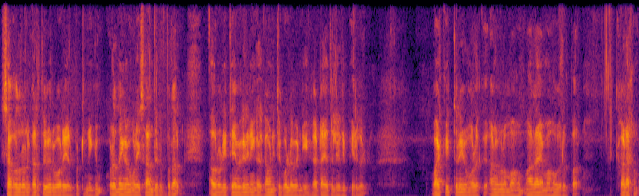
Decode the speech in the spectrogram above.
சகோதரன் கருத்து வேறுபாடு ஏற்பட்டு நீங்கும். குழந்தைகள் உங்களை சார்ந்திருப்பதால் அவருடைய தேவைகளை நீங்கள் கவனித்துக் கொள்ள வேண்டிய கட்டாயத்தில் இருப்பீர்கள். வாழ்க்கை துணை உங்களுக்கு அனுகூலமாகவும் ஆதாயமாகவும் இருப்பார். கடகம்.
